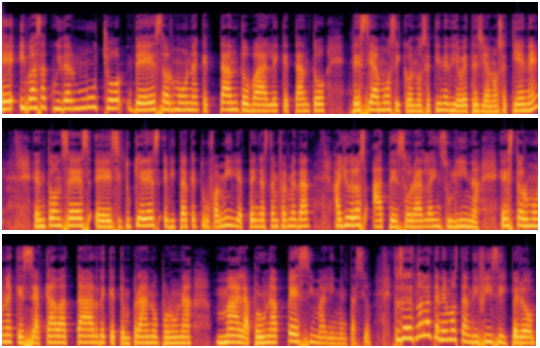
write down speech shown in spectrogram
eh, y vas a cuidar mucho de esa hormona que tanto vale, que tanto deseamos y cuando se tiene diabetes ya no se tiene. Entonces, eh, si tú quieres evitar que tu familia tenga esta enfermedad, ayúdalos a atesorar la insulina, esta hormona que se acaba tarde que temprano por una mala, por una pésima alimentación. Entonces, no la tenemos tan difícil, pero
